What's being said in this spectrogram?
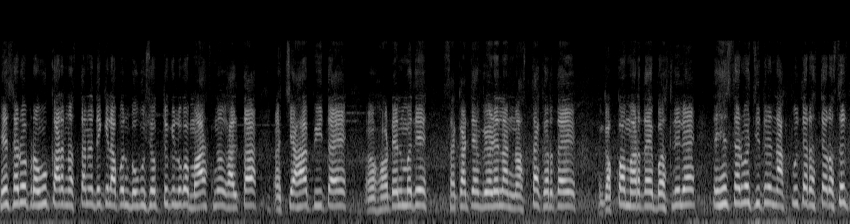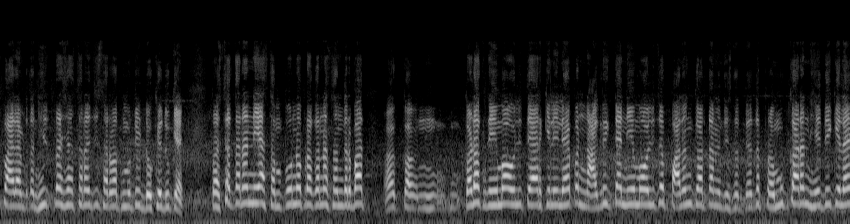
हे सर्व प्रमुख कारण असताना देखील आपण बघू शकतो की लोक मास्क न घालता चहा पित आहे हॉटेलमध्ये सकाळच्या वेळेला नाश्ता करत आहे गप्पा मारत आहे बसलेले आहे. तर हे सर्व चित्र नागपूरच्या रस्त्यावर असंच पाहायला मिळतात. हीच प्रशासनाची सर्वात मोठी डोकेदुखी आहे. प्रशासनाने या संपूर्ण प्रकरणासंदर्भात क- कडक नियमावली तयार केलेली आहे. पण नागरिक त्या नियमावलीचं पालन करताना दिसतात. त्याचं प्रमुख कारण हे देखील आहे.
